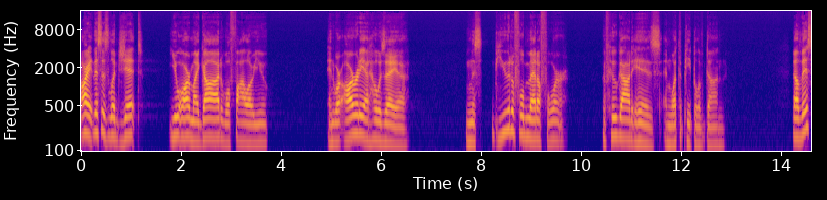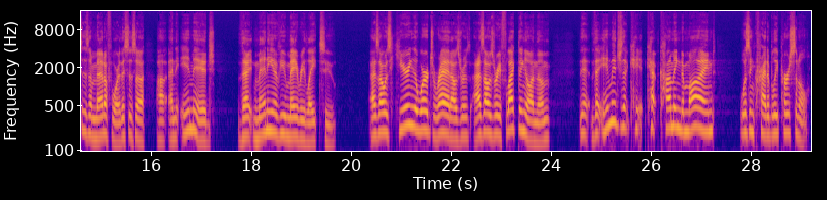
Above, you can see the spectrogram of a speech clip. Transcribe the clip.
All right, this is legit. You are my God. We'll follow you. And we're already at Hosea in this beautiful metaphor of who God is and what the people have done. Now, this is a metaphor, this is a, a, an image that many of you may relate to. As I was hearing the words read, I was re- as I was reflecting on them, the, the image that kept coming to mind was incredibly personal.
